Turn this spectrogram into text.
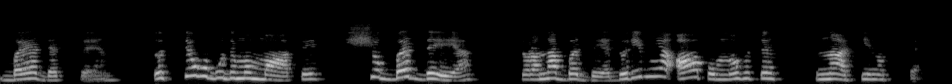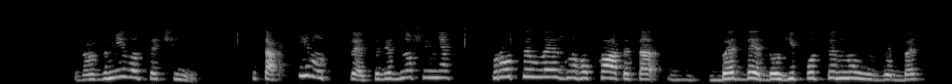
BDC, то з цього будемо мати, що BD, сторона BD, дорівнює А помножити на синус С. Зрозуміло це чи ні? І так, синус С – це відношення протилежного катета BD до гіпотенузи BC,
